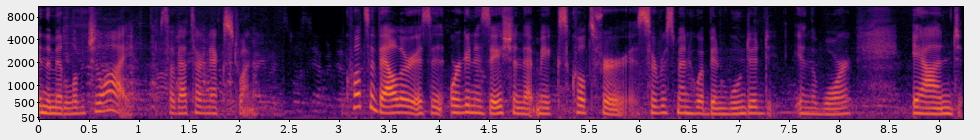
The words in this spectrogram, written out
in the middle of July. So that's our next one. Quilts of Valor is an organization that makes quilts for servicemen who have been wounded in the war. And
